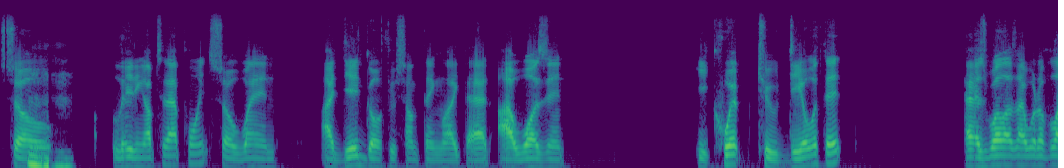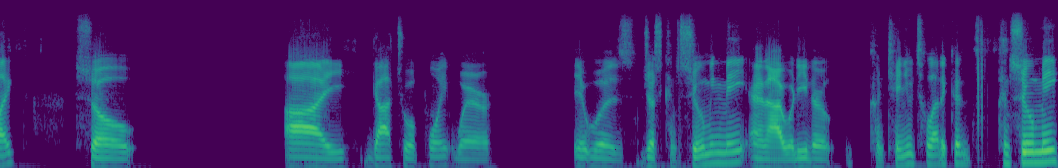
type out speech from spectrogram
So mm-hmm. leading up to that point, so when I did go through something like that, I wasn't equipped to deal with it as well as I would have liked. So I got to a point where it was just consuming me, and I would either continue to let it con- consume me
